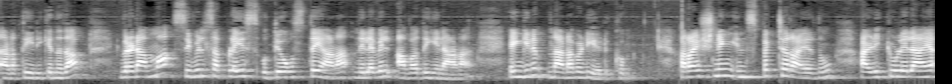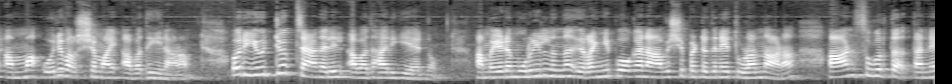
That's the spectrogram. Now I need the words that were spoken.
നടത്തിയിരിക്കുന്നത്. ഇവരുടെ അമ്മ സിവിൽ സപ്ലൈസ് ഉദ്യോഗസ്ഥയാണ് നിലവിൽ അവധിയിലാണ്. എങ്കിലും നടപടിയെടുക്കും. റേഷനിങ് ഇൻസ്പെക്ടർ ആയിരുന്നു. അഴിക്കുള്ളിലായ അമ്മ ഒരു വർഷമായി അവധിയിലാണ്. ഒരു യൂട്യൂബ് ചാനലിൽ അവതാരികയായിരുന്നു. അമ്മയുടെ മുറിയിൽ നിന്ന് ഇറങ്ങിപ്പോകാൻ ആവശ്യപ്പെട്ടതിനെ തുടർന്നാണ് ആൺ സുഹൃത്ത് തന്നെ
